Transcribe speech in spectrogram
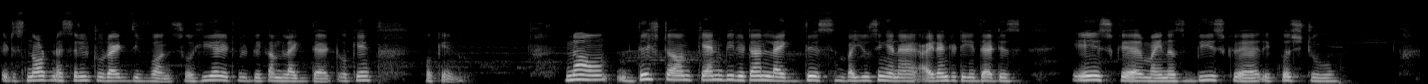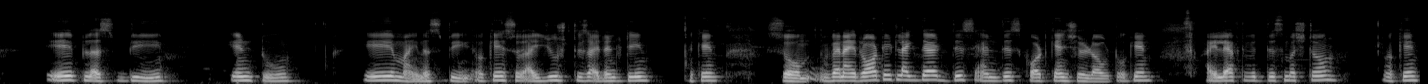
it is not necessary to write the 1 so here it will become like that. Okay okay. Now this term can be written like this by using an identity that is a square minus b square equals to a plus b into a minus b. Okay so i used this identity. Okay so when i wrote it like that this and this got cancelled out okay? I left with this much term okay?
